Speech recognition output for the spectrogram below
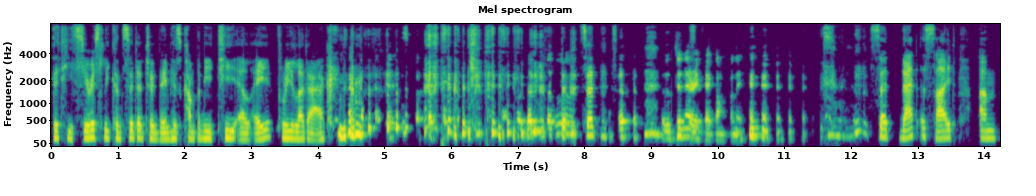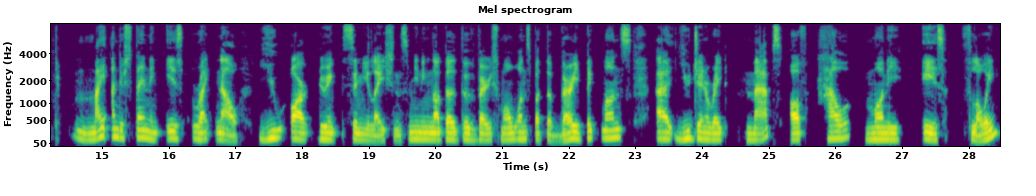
did he seriously consider to name his company TLA three letter acronym? set, generic company. set that aside, um, my understanding is right now you are doing simulations, meaning not the, the very small ones, but the very big ones. Uh, you generate maps of how money is flowing.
